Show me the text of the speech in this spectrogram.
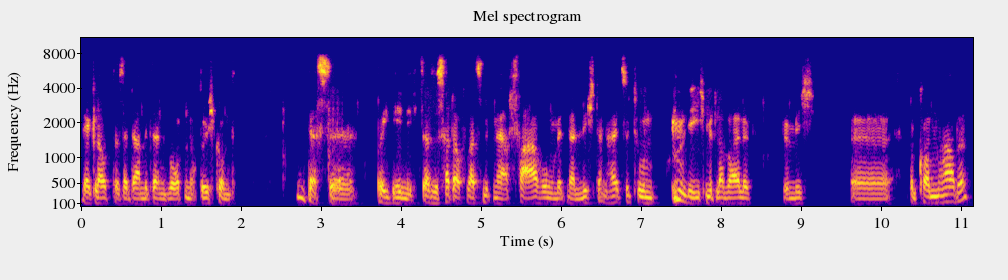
wer glaubt, dass er da mit seinen Worten noch durchkommt, das äh, bringt eh nichts. Also es hat auch was mit einer Erfahrung, mit einer Nüchternheit zu tun, die ich mittlerweile für mich äh, bekommen habe.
